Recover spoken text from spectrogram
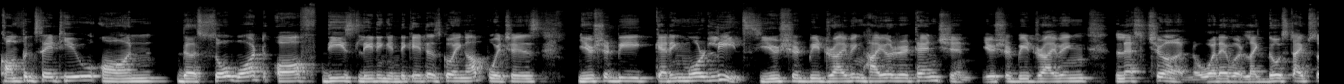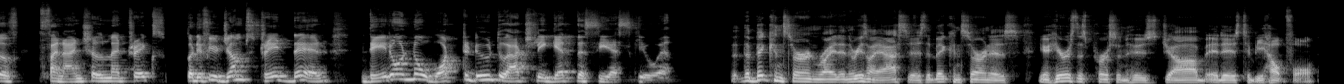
compensate you on the so what of these leading indicators going up, which is you should be getting more leads. You should be driving higher retention. You should be driving less churn or whatever, like those types of financial metrics. But if you jump straight there, they don't know what to do to actually get the CSQL. The, the big concern, right? And the reason I asked it is the big concern is, you know, here is this person whose job it is to be helpful.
